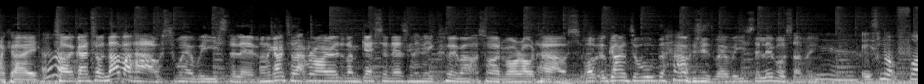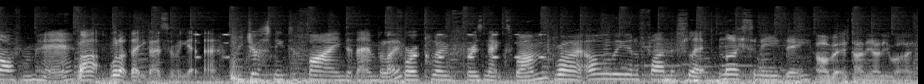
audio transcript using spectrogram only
Okay, ah. so we're going to another house where we used to live. And I'm going to that road and I'm guessing there's going to be a clue outside of our old house. Well, we're going to all the houses where we used to live or something. Yeah. It's not far from here, but we'll update you guys when we get there. We just need to find the envelope for a clue for his next one. Right, how are we gonna find the slip? Nice and easy. Oh, I bet it's down the alleyway.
